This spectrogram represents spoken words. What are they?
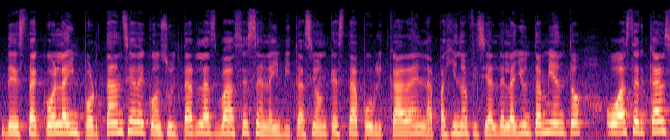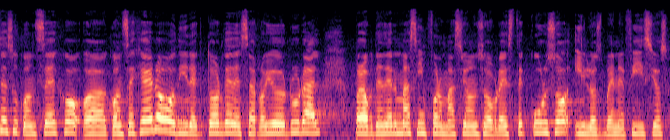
destacó la importancia de consultar las bases en la invitación que está publicada en la página oficial del ayuntamiento o acercarse a su consejo, uh, consejero o director de desarrollo rural para obtener más información sobre este curso y los beneficios,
